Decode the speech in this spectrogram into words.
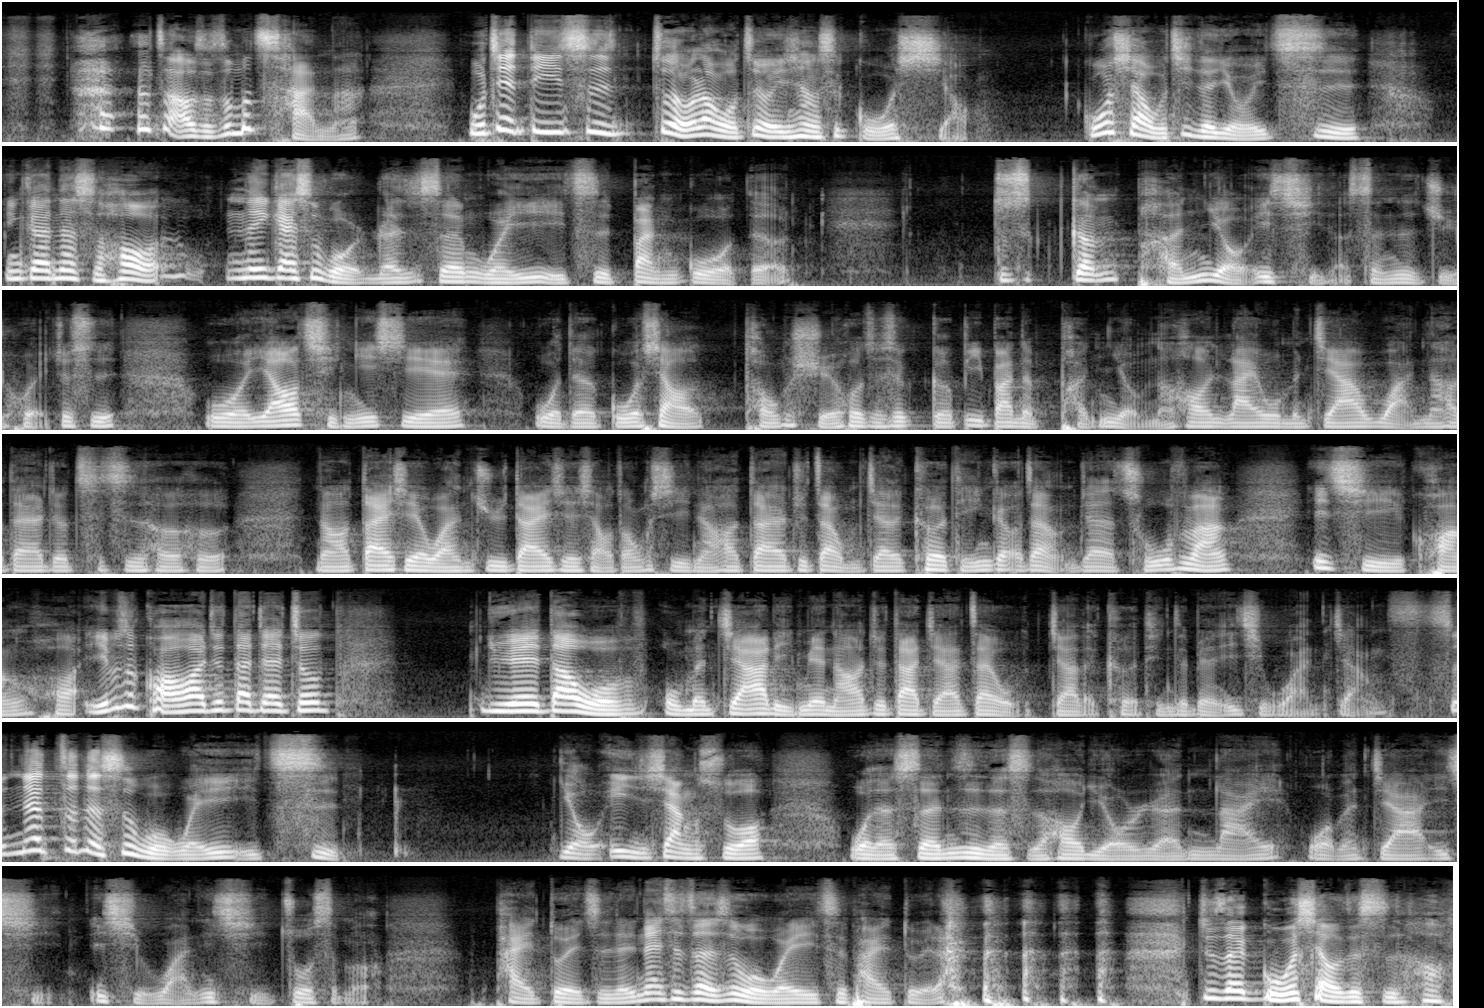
那咋子这么惨啊？我记得第一次最有让我最有印象是国小，国小我记得有一次，应该那时候那应该是我人生唯一一次办过的，就是跟朋友一起的生日聚会，就是我邀请一些我的国小。同学或者是隔壁班的朋友，然后来我们家玩，然后大家就吃吃喝喝，然后带一些玩具，带一些小东西，然后大家就在我们家的客厅，跟在我们家的厨房一起狂欢，也不是狂欢，就大家就约到我我们家里面，然后就大家在我们家的客厅这边一起玩这样子。所以那真的是我唯一一次有印象，说我的生日的时候有人来我们家一起一起玩，一起做什么。派对之类，那次真的是我唯一一次派对了，就在国小的时候。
